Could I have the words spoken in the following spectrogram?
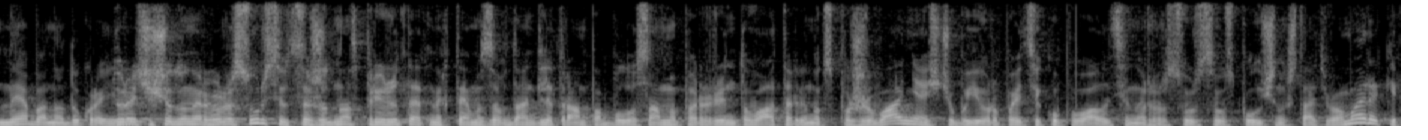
неба над Україною. До речі, щодо енергоресурсів, це ж одна з пріоритетних тем завдань для Трампа було саме переорієнтувати ринок споживання, щоб європейці купували ці енергоресурси у Сполучених Штатів Америки.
